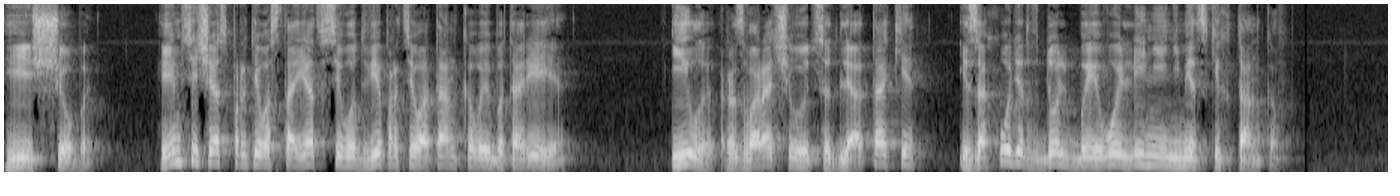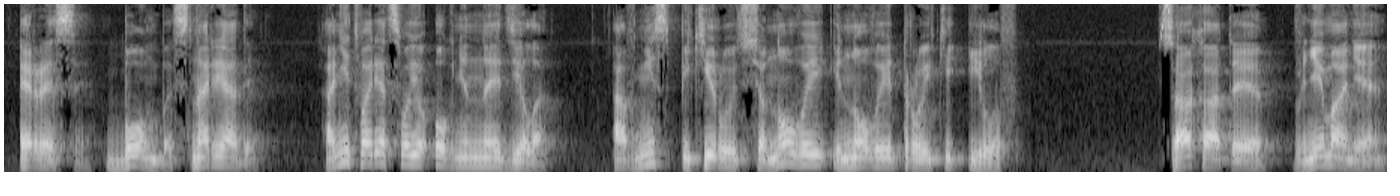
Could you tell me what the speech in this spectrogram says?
И еще бы! Им сейчас противостоят всего две противотанковые батареи. Илы разворачиваются для атаки и заходят вдоль боевой линии немецких танков. РСы, бомбы, снаряды – они творят свое огненное дело, а вниз пикируют все новые и новые тройки илов. «Сахатые! Внимание!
